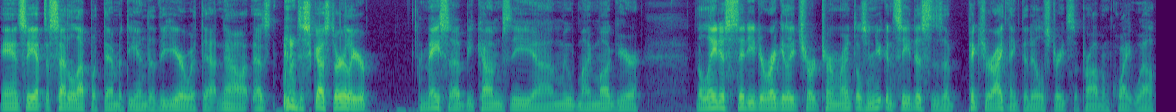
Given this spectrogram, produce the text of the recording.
And so you have to settle up with them at the end of the year with that. Now, as discussed earlier, Mesa becomes the, uh, move my mug here, the latest city to regulate short term rentals. And you can see this is a picture, I think, that illustrates the problem quite well.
